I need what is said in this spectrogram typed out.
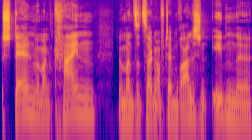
stellen, wenn man keinen, wenn man sozusagen auf der moralischen Ebene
